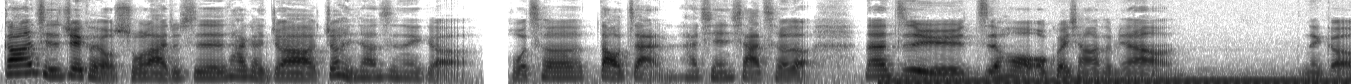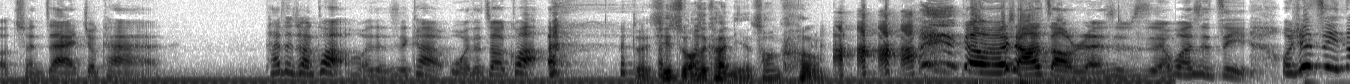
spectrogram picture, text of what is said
刚刚其实 Jack 有说啦，就是他可能就要就很像是那个火车到站，他先下车了。那至于之后 OK 想要怎么样那个存在，就看他的状况，或者是看我的状况。对，其实主要是看你的状况。看有没有想要找人，是不是？或者是自己？我觉得自己弄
